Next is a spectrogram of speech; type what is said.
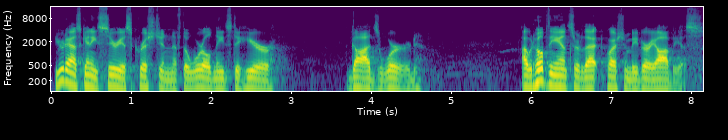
If you were to ask any serious Christian if the world needs to hear God's word, I would hope the answer to that question would be very obvious.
